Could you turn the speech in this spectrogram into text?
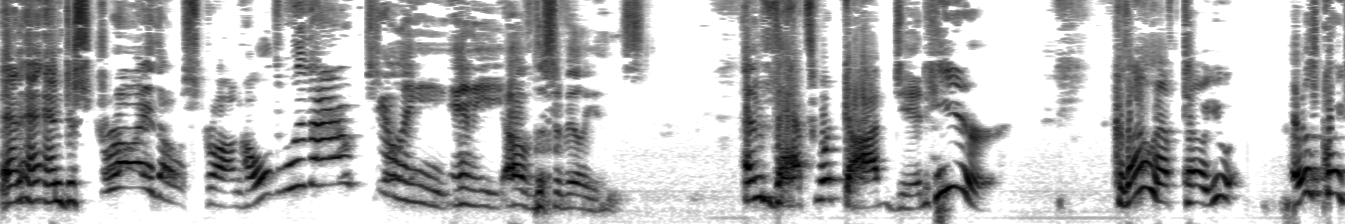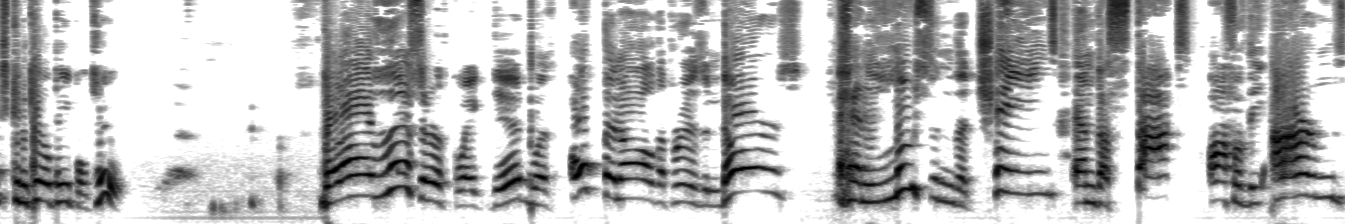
And, and, and, destroy those strongholds without killing any of the civilians. And that's what God did here. Because I don't have to tell you, earthquakes can kill people too. But all this earthquake did was open all the prison doors and loosen the chains and the stocks off of the arms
